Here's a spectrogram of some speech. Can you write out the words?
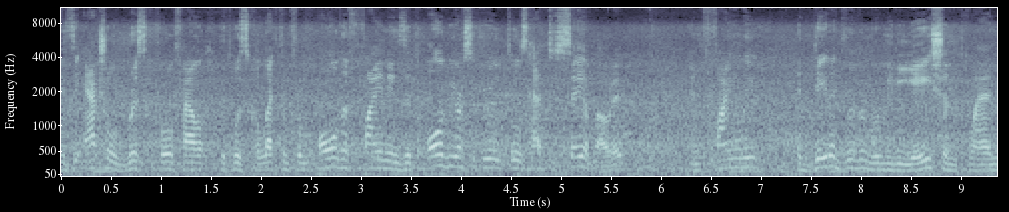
it's the actual risk profile that was collected from all the findings that all of your security tools had to say about it. And finally, a data driven remediation plan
